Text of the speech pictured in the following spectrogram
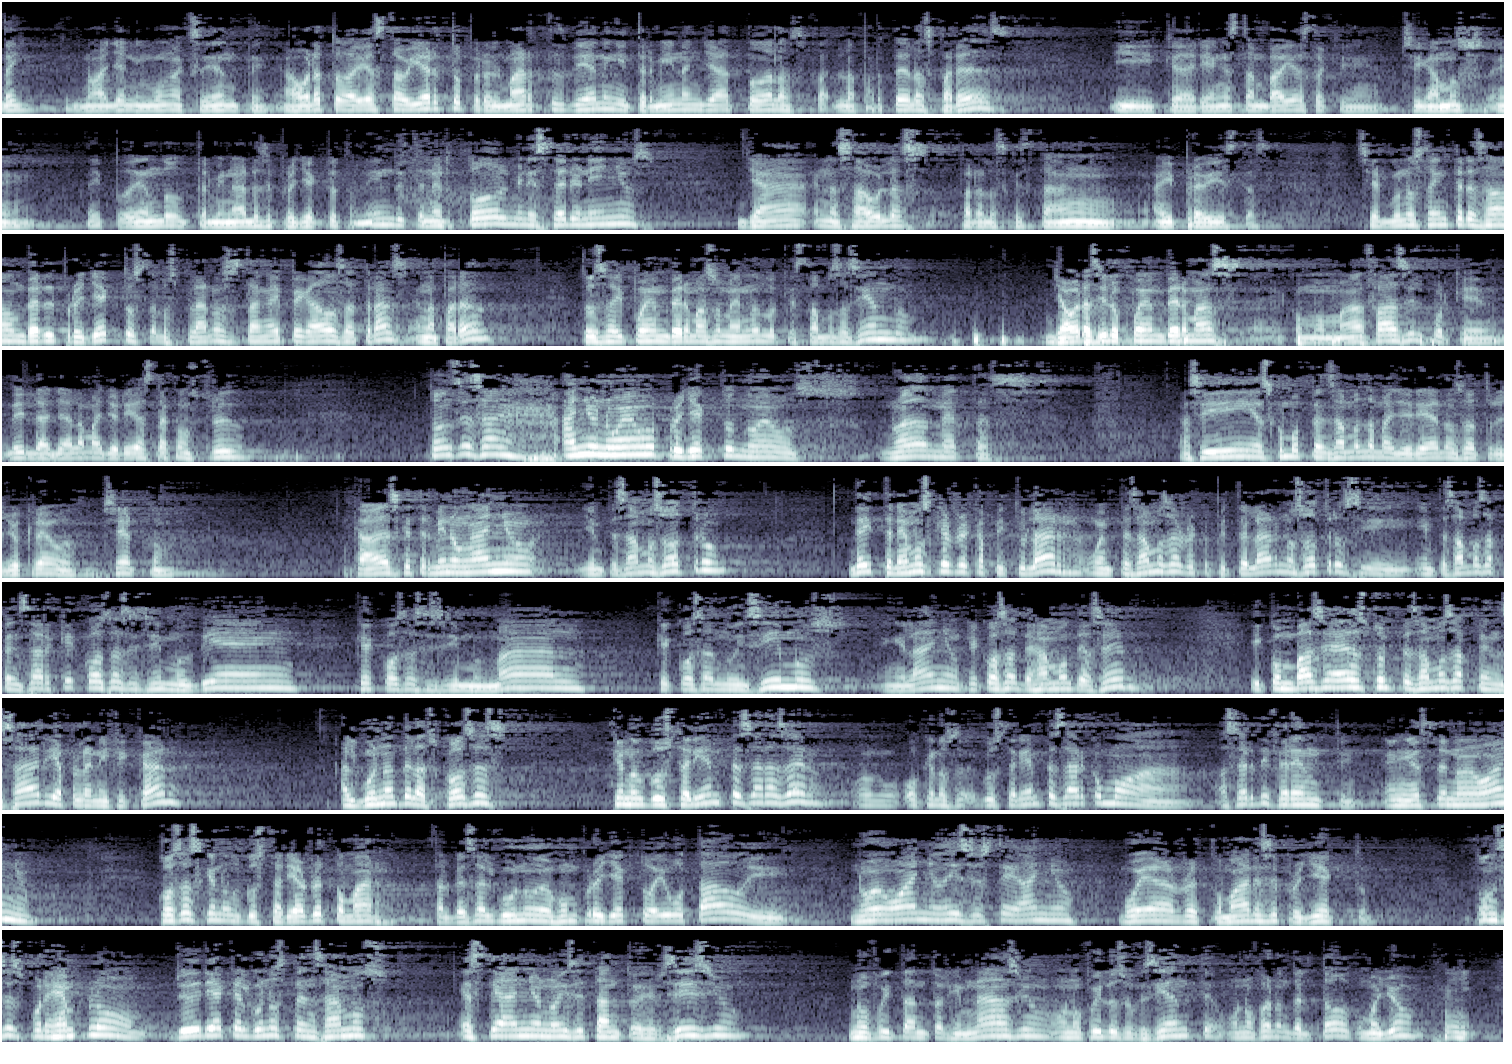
que no haya ningún accidente. Ahora todavía está abierto, pero el martes vienen y terminan ya toda la parte de las paredes y quedarían en stand-by hasta que sigamos eh, pudiendo terminar ese proyecto tan lindo y tener todo el Ministerio de Niños ya en las aulas para las que están ahí previstas. Si alguno está interesado en ver el proyecto, hasta los planos están ahí pegados atrás en la pared. Entonces ahí pueden ver más o menos lo que estamos haciendo. Y ahora sí lo pueden ver más, eh, como más fácil porque ya la mayoría está construido. Entonces, año nuevo, proyectos nuevos, nuevas metas. Así es como pensamos la mayoría de nosotros, yo creo, ¿cierto? Cada vez que termina un año y empezamos otro, de tenemos que recapitular o empezamos a recapitular nosotros y empezamos a pensar qué cosas hicimos bien, qué cosas hicimos mal, qué cosas no hicimos en el año, qué cosas dejamos de hacer. Y con base a esto empezamos a pensar y a planificar algunas de las cosas que nos gustaría empezar a hacer o, que nos gustaría empezar como a, hacer diferente en este nuevo año. Cosas que nos gustaría retomar. Tal vez alguno dejó un proyecto ahí votado y nuevo año dice este año voy a retomar ese proyecto. Entonces, por ejemplo, yo diría que algunos pensamos, este año no hice tanto ejercicio, no fui tanto al gimnasio, o no fui lo suficiente, o no fueron del todo como yo.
